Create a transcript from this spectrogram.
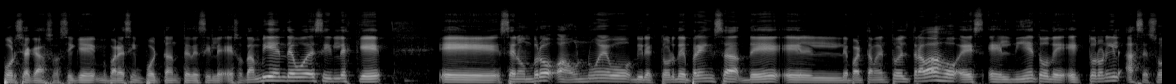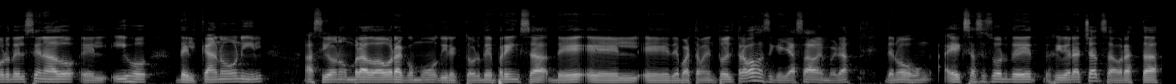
por si acaso, así que me parece importante decirles eso. También debo decirles que... Eh, se nombró a un nuevo director de prensa del Departamento del Trabajo. Es el nieto de Héctor O'Neill, asesor del Senado, el hijo del Cano O'Neill. Ha sido nombrado ahora como director de prensa del eh, Departamento del Trabajo. Así que ya saben, ¿verdad? De nuevo, un ex asesor de Rivera Chats. Ahora está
